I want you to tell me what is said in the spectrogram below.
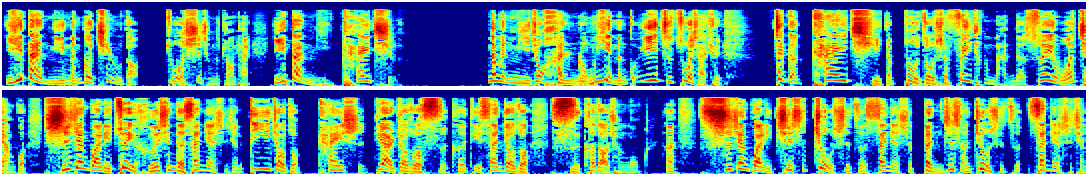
一旦你能够进入到做事情的状态，一旦你开启了，那么你就很容易能够一直做下去。这个开启的步骤是非常难的，所以我讲过时间管理最核心的三件事情：第一叫做开始，第二叫做死磕，第三叫做死磕到成功。啊，时间管理其实就是这三件事，本质上就是这三件事情。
